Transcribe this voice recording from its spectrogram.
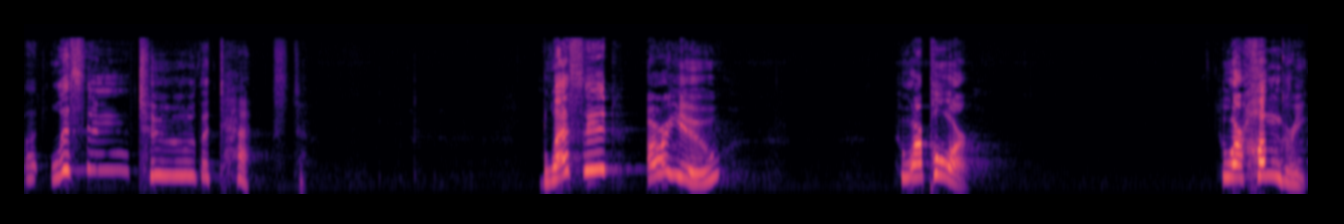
But listen to the text. Blessed are you who are poor, who are hungry,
